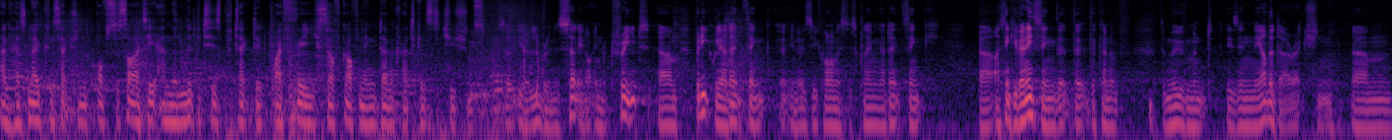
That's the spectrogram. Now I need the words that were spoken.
and has no conception of society and the liberties protected by free, self-governing democratic institutions. So, you know, liberalism is certainly not in retreat, um, but equally I don't think, uh, you know, as the Economist is claiming, I don't think, uh, I think if anything, that the, the, kind of, the movement is in the other direction. Um,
